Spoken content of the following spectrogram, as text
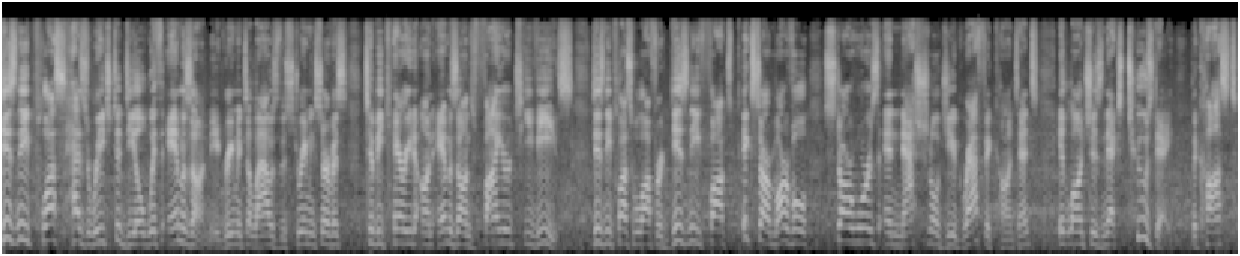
Disney Plus has reached a deal with Amazon. The agreement allows the streaming service to be carried on Amazon's Fire TVs. Disney Plus will offer Disney, Fox, Pixar, Marvel, Star Wars, and National Geographic content. It launches next Tuesday. The cost,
